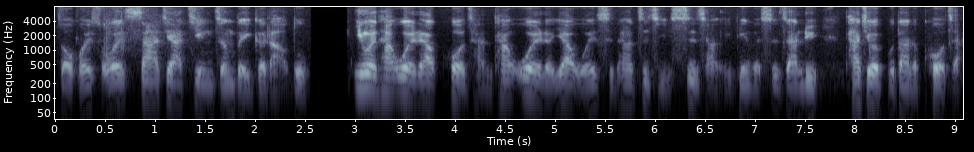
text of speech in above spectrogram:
走回所谓杀价竞争的一个老路，因为它为了要扩产，它为了要维持它自己市场一定的市占率，它就会不断的扩展。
